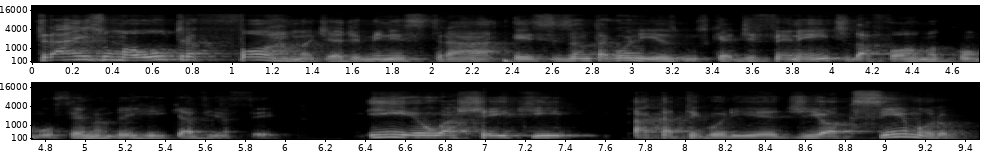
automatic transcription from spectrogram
traz uma outra forma de administrar esses antagonismos, que é diferente da forma como o Fernando Henrique havia feito. E eu achei que a categoria de oxímoro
